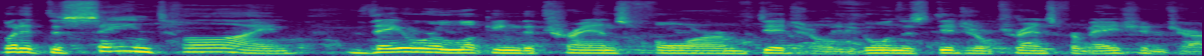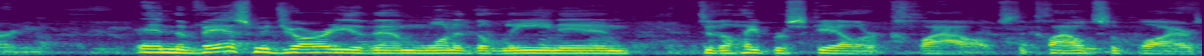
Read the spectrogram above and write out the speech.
But at the same time, they were looking to transform digitally, to go on this digital transformation journey. And the vast majority of them wanted to lean in to the hyperscaler clouds, the cloud suppliers,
